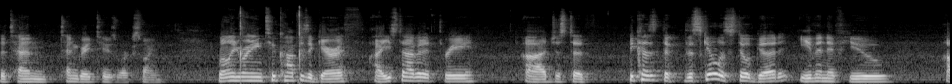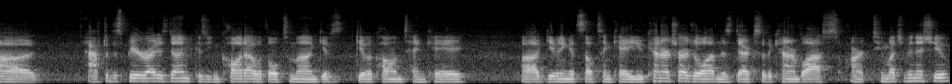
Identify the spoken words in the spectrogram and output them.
the 10, 10 grade 2s works fine. We're only running two copies of Gareth. I used to have it at three, uh, just to because the, the skill is still good, even if you uh, after the Spirit Ride is done, because you can call it out with Ultima and gives give a column 10k, uh, giving itself 10k. You countercharge a lot in this deck, so the counter blasts aren't too much of an issue.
